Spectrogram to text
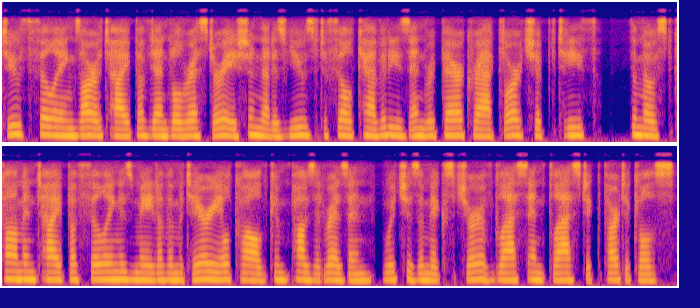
Tooth fillings are a type of dental restoration that is used to fill cavities and repair cracked or chipped teeth. The most common type of filling is made of a material called composite resin, which is a mixture of glass and plastic particles.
